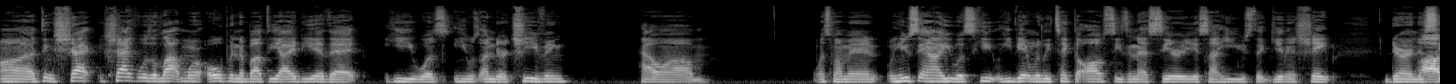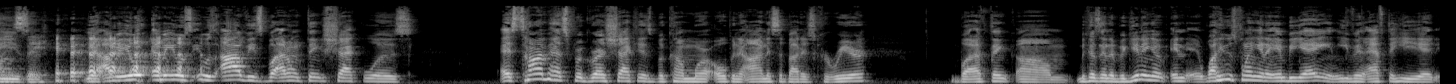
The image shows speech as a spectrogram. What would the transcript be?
uh, I think Shaq Shaq was a lot more open about the idea that he was he was underachieving. How um, what's my man when he was saying how he was he he didn't really take the off season that serious. How he used to get in shape during the Obviously. season. yeah, I mean, it was, I mean, it was it was obvious, but I don't think Shaq was. As time has progressed, Shaq has become more open and honest about his career. But I think um because in the beginning of in while he was playing in the NBA and even after he had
